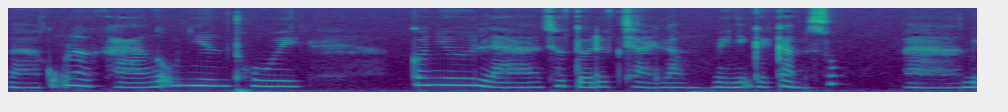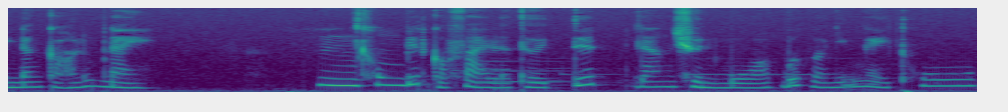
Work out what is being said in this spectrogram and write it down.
và cũng là khá ngẫu nhiên thôi. Coi như là cho tớ được trải lòng về những cái cảm xúc mà mình đang có lúc này không biết có phải là thời tiết đang chuyển mùa bước vào những ngày thu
